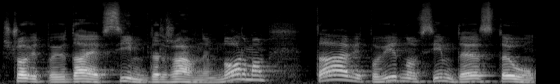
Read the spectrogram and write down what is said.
що відповідає всім державним нормам та відповідно всім ДСТУ.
